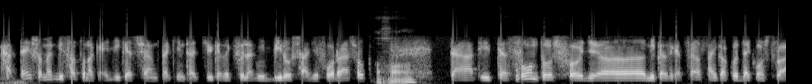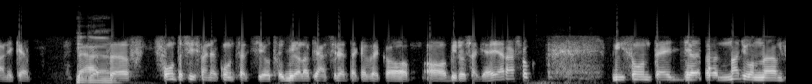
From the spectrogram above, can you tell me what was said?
Hát teljesen megbízhatónak egyiket sem tekinthetjük, ezek főleg úgy bírósági források. Aha. Tehát itt ez fontos, hogy mikor ezeket felhasználjuk, akkor dekonstruálni kell. Igen. Tehát fontos ismerni a koncepciót, hogy mi alapján születtek ezek a, a bírósági eljárások. Viszont egy nagyon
